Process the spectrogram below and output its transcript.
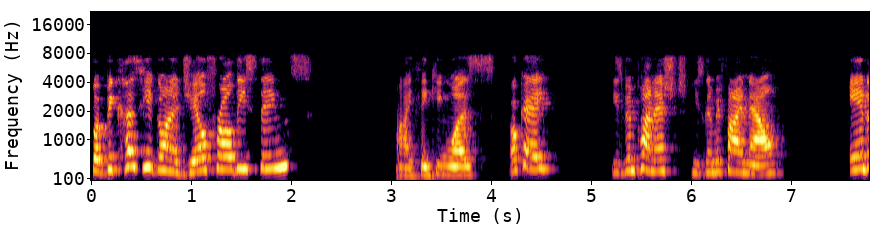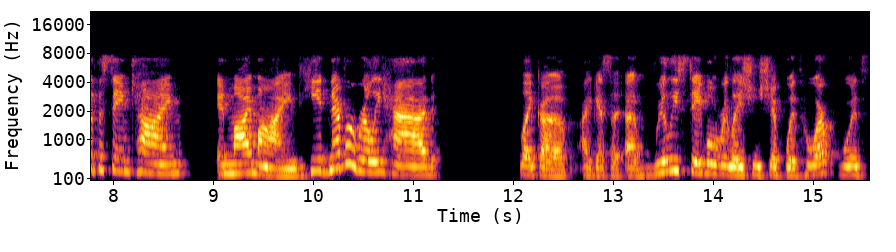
But because he had gone to jail for all these things, my thinking was, okay, he's been punished. He's going to be fine now. And at the same time, in my mind, he had never really had like a I guess a, a really stable relationship with whoever with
